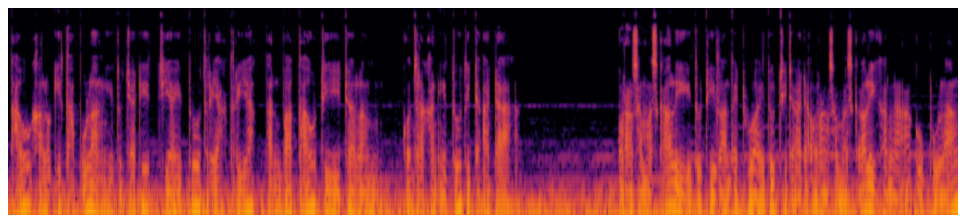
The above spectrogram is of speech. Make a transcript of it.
tahu kalau kita pulang gitu. Jadi dia itu teriak-teriak tanpa tahu di dalam kontrakan itu tidak ada orang sama sekali gitu di lantai dua itu tidak ada orang sama sekali karena aku pulang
